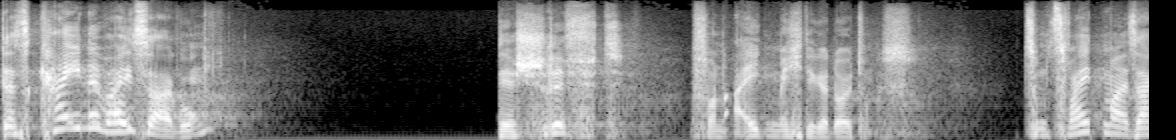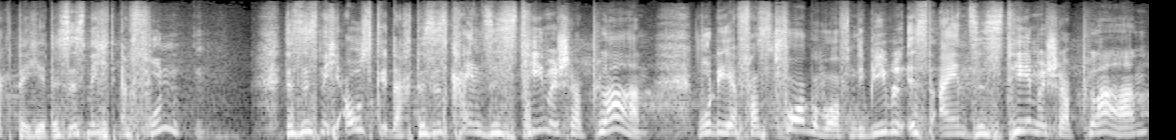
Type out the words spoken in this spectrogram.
dass keine Weissagung der Schrift von eigenmächtiger Deutung ist. Zum zweiten Mal sagt er hier, das ist nicht erfunden. Das ist nicht ausgedacht, das ist kein systemischer Plan. Wurde ja fast vorgeworfen, die Bibel ist ein systemischer Plan,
